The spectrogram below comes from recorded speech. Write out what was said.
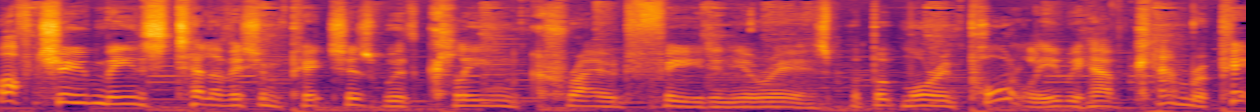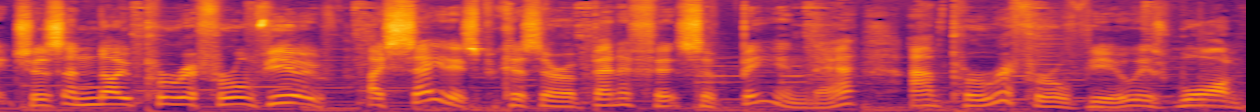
Off tube means television pictures with clean crowd feed in your ears, but, but more importantly, we have camera pictures and no peripheral view. I say this because there are benefits of being there, and peripheral view is one.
